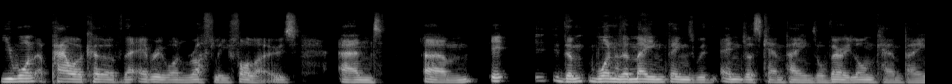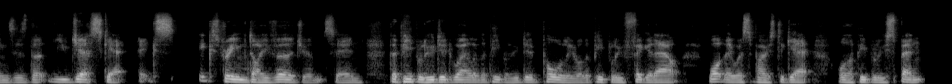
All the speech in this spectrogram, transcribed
you want a power curve that everyone roughly follows, and um, it the one of the main things with endless campaigns or very long campaigns is that you just get ex- extreme divergence in the people who did well and the people who did poorly, or the people who figured out what they were supposed to get, or the people who spent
